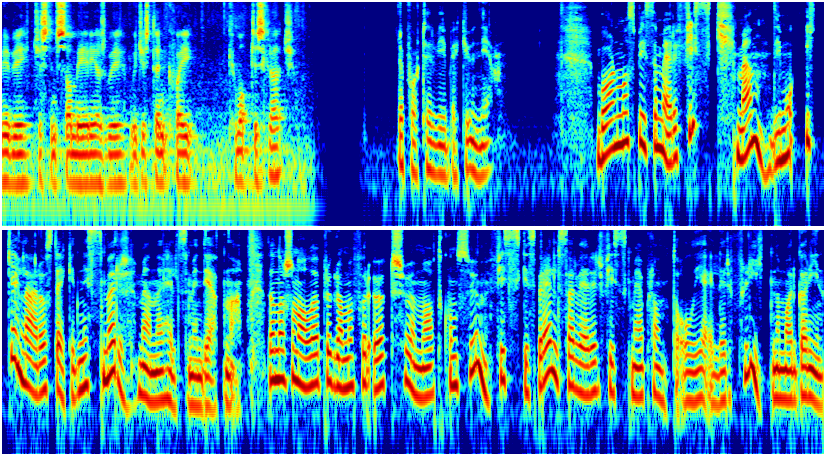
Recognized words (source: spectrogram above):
maybe just in some areas we, we just didn't quite come up to scratch. Reporter Vibeke Unnhjem. Barn må spise mer fisk, men de må ikke lære å steke den i smør, mener helsemyndighetene. Det nasjonale programmet for økt sjømatkonsum, Fiskesprell, serverer fisk med planteolje eller flytende margarin.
